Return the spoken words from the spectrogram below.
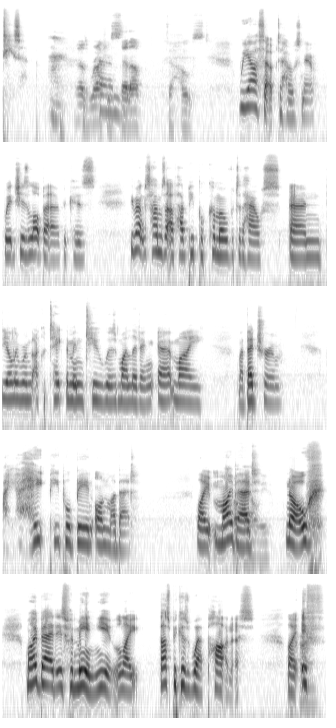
tea set. That's we're actually Um, set up to host. we are set up to host now, which is a lot better because the amount of times that I've had people come over to the house and the only room that I could take them into was my living, uh, my my bedroom. I hate people being on my bed. Like my Okay, bed, no, my bed is for me and you. Like that's because we're partners. Like if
